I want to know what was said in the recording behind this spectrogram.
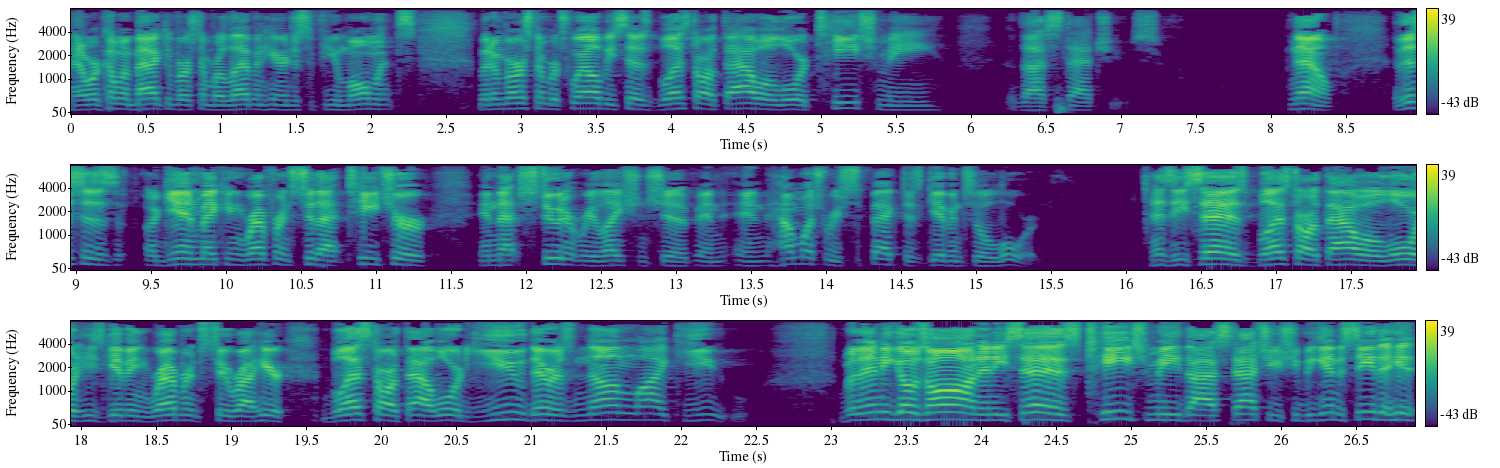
And we're coming back to verse number 11 here in just a few moments. But in verse number 12, he says, Blessed art thou, O Lord, teach me thy statutes. Now, this is again making reference to that teacher and that student relationship and, and how much respect is given to the Lord. As he says, Blessed art thou, O Lord, he's giving reverence to right here. Blessed art thou, Lord, you, there is none like you. But then he goes on and he says, Teach me thy statutes. You begin to see that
